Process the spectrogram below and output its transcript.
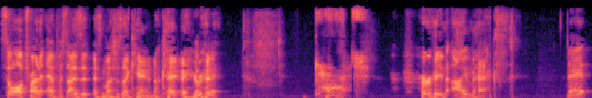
So I'll try to emphasize it as much as I can. Okay, are you Okay. ready? Catch her in IMAX. That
